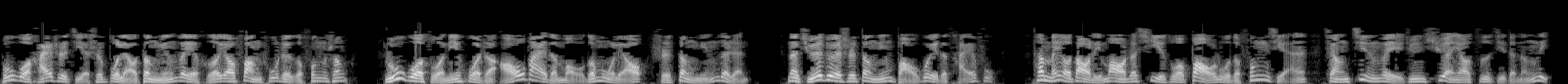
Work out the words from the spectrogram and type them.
不过还是解释不了邓明为何要放出这个风声。如果索尼或者鳌拜的某个幕僚是邓明的人，那绝对是邓明宝贵的财富。他没有道理冒着细作暴露的风险，向禁卫军炫耀自己的能力，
